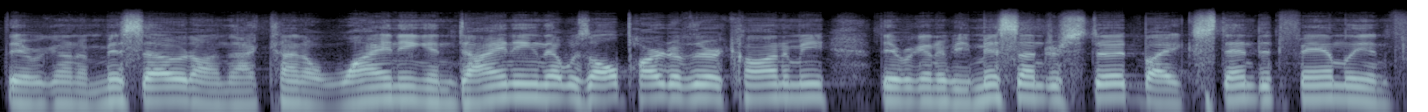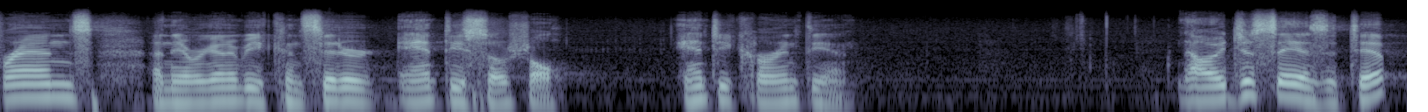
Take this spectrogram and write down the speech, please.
They were going to miss out on that kind of wining and dining that was all part of their economy. They were going to be misunderstood by extended family and friends, and they were going to be considered antisocial, anti-Corinthian. Now, I just say as a tip,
